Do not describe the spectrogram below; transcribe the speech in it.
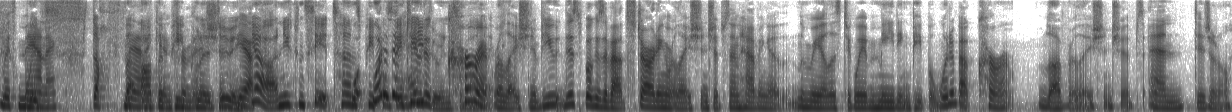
with manic with stuff that other people are doing. Yeah. yeah. and you can see it turns what, people's what does it do to into current manic. relationship? You, this book is about starting relationships and having a realistic way of meeting people. What about current love relationships and digital?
